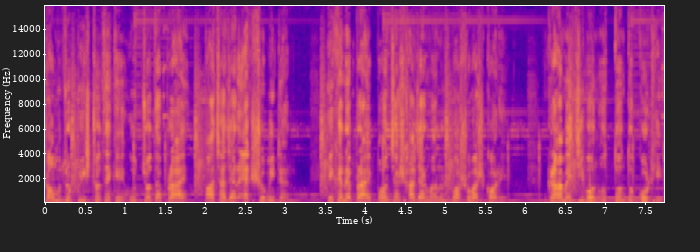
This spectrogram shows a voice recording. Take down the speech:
সমুদ্রপৃষ্ঠ থেকে উচ্চতা প্রায় পাঁচ হাজার একশো মিটার। এখানে প্রায় পঞ্চাশ হাজার মানুষ বসবাস করে। গ্রামে জীবন অত্যন্ত কঠিন।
